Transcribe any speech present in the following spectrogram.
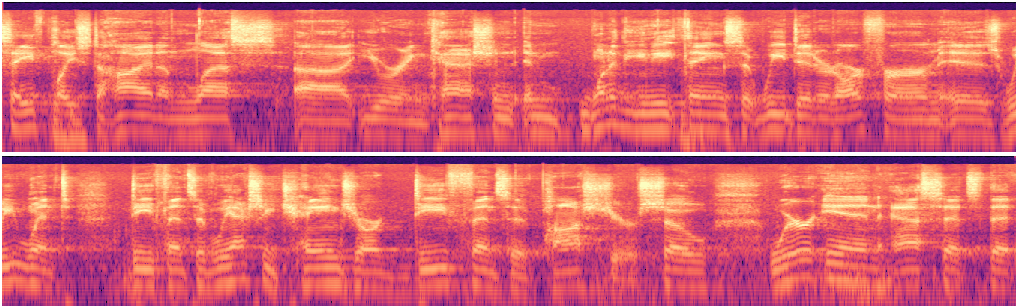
safe place to hide unless uh, you were in cash. And, and, one of the unique things that we did at our firm is we went defensive. We actually changed our defensive posture. So we're in assets that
